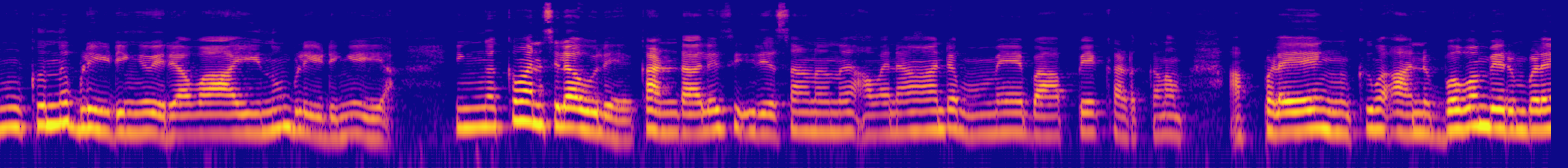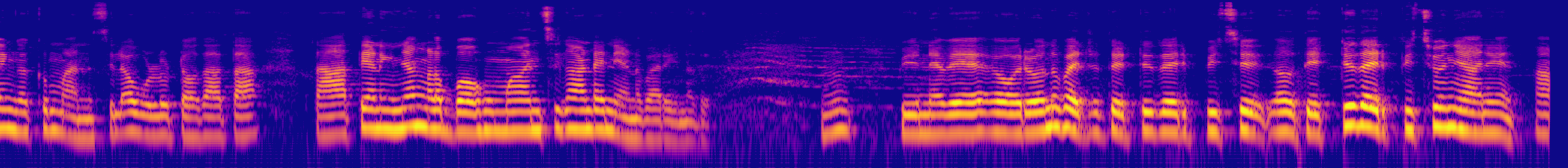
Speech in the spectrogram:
മൂക്കുന്ന് ബ്ലീഡിങ് വരിക വായിന്നും ബ്ലീഡിങ് ചെയ്യുക ഇങ്ങക്ക് മനസ്സിലാവൂലേ? കണ്ടാൽ സീരിയസ് ആണെന്ന് അവനാന്റെ ഉമ്മയെ ബാപ്പയെ കിടക്കണം. അപ്പോഴേ ഇങ്ങക്ക് അനുഭവം വരുമ്പോഴേ ഇങ്ങക്ക് മനസ്സിലാവുള്ളൂ കേട്ടോ താത്ത. താത്തയാണെങ്കിൽ ഞങ്ങളെ ബഹുമാനിച്ചു കാണ്ട് തന്നെയാണ് പറയുന്നത്. പിന്നെ വേ ഓരോന്ന് പറ്റി തെറ്റിദ്ധരിപ്പിച്ച് തെറ്റിദ്ധരിപ്പിച്ചു ഞാൻ ആ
